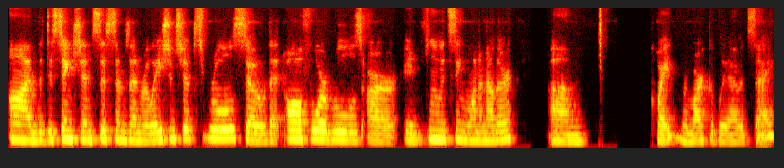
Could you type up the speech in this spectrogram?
on the distinction systems and relationships rules so that all four rules are influencing one another um, quite remarkably, I would say.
